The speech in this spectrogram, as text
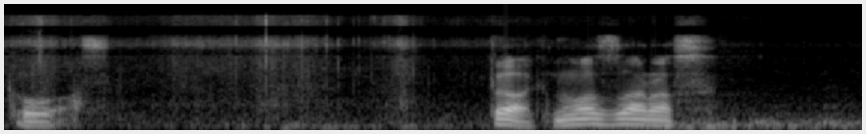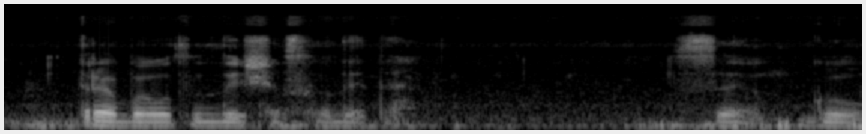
Клас. Так, ну а зараз треба отуди ще сходити. Все, go.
